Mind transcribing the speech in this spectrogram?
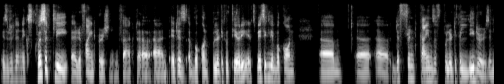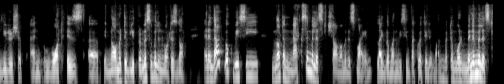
is written in exquisitely uh, refined Persian, in fact, uh, and it is a book on political theory. It's basically a book on um, uh, uh, different kinds of political leaders and leadership and what is uh, normatively permissible and what is not. And in that book, we see not a maximalist Shah Muhammad Ismail, like the one we see in Taqwiyatul Iman, but a more minimalist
